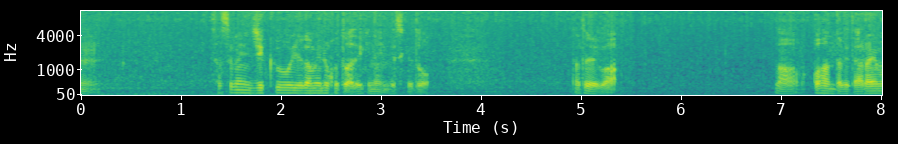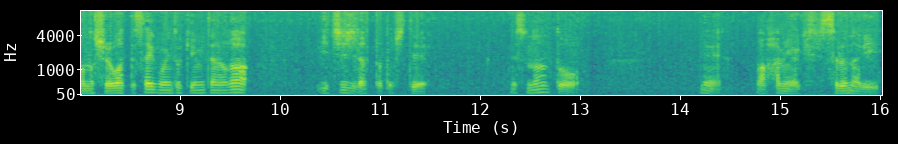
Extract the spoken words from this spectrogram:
うん。さすがに時空を歪めることはできないんですけど、例えば、まあ、ご飯食べて洗い物し終わって最後に時計見たのが1時だったとして、で、その後、ね、まあ、歯磨きするなり、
